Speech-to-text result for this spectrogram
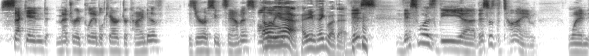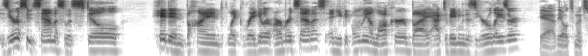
second Metroid playable character, kind of Zero Suit Samus. oh yeah, I didn't even think about that. this this was the uh, this was the time when Zero Suit Samus was still hidden behind like regular armored Samus, and you could only unlock her by activating the Zero Laser. yeah, the ultimate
